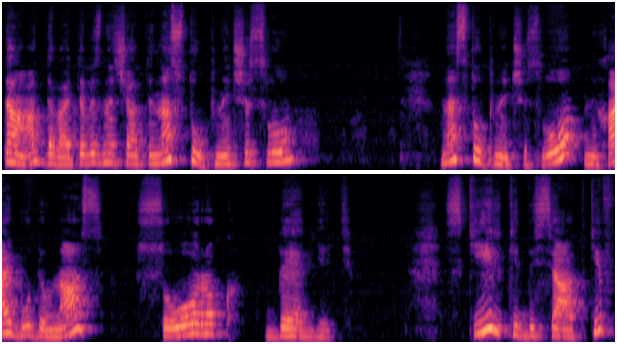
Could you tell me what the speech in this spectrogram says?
Так, давайте визначати наступне число. Наступне число нехай буде у нас 49. Скільки десятків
